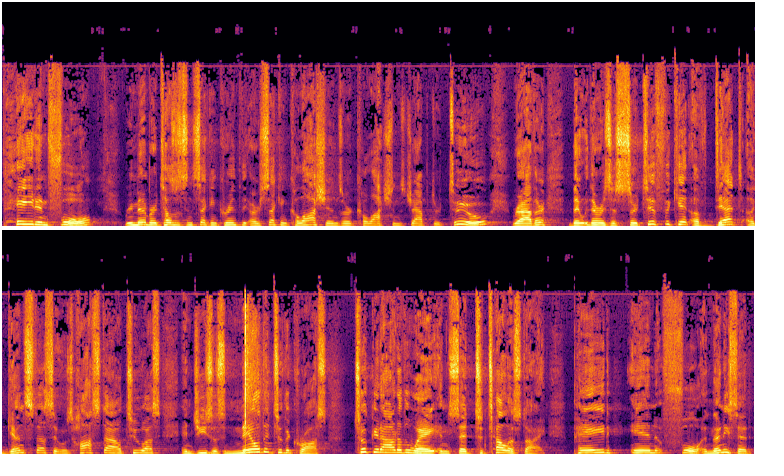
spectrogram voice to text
paid in full. Remember, it tells us in Second Corinthians or Second Colossians or Colossians chapter two, rather, that there is a certificate of debt against us. It was hostile to us, and Jesus nailed it to the cross, took it out of the way, and said, "Tetelestai, paid in full." And then he said,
